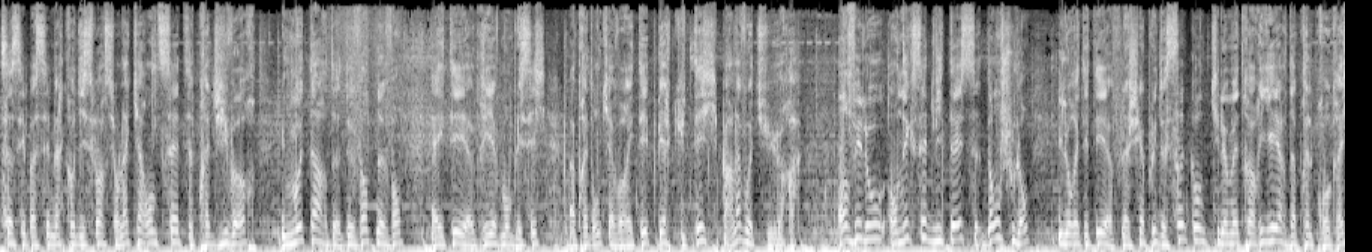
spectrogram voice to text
Ça s'est passé mercredi soir sur l'A47 près de Givors. Une motarde de 29 ans a été grièvement blessée après donc avoir été percutée par la voiture. Un vélo en excès de vitesse dans Choulan. Il aurait été flashé à plus de 50 km heure hier d'après le progrès.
